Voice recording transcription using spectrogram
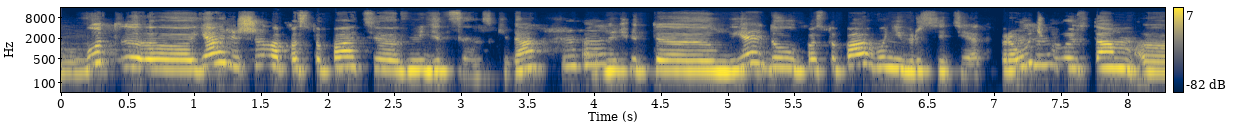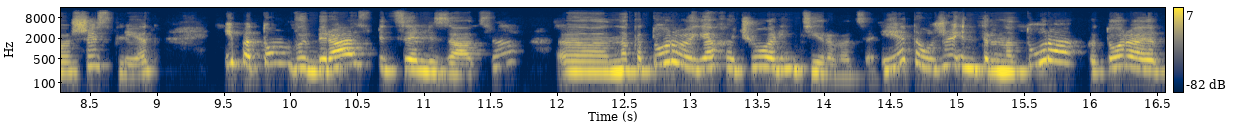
вот э, я решила поступать э, в медицинский, да, Мгм. значит, э, я иду, поступаю в университет, проучиваюсь там э, 6 лет, и потом выбираю специализацию, э, на которую я хочу ориентироваться. И это уже интернатура, которая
